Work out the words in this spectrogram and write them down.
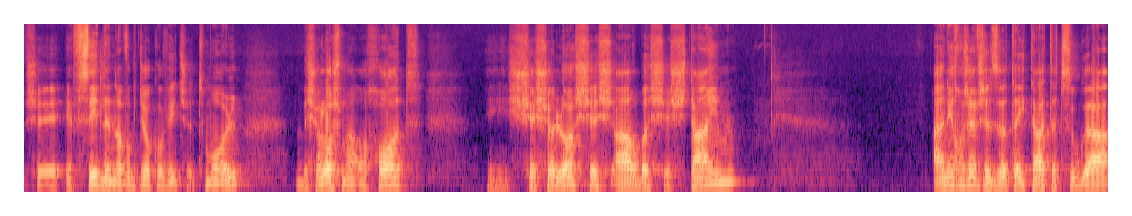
שהפסיד לנובק ג'וקוביץ' אתמול בשלוש מערכות, 6-3, 6-4, 6-2. אני חושב שזאת הייתה תצוגה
